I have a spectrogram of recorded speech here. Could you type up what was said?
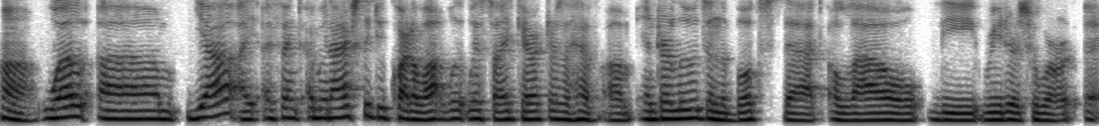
Huh. Well, um, yeah, I, I, think, I mean, I actually do quite a lot with, with side characters. I have um, interludes in the books that allow the readers who are, uh,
